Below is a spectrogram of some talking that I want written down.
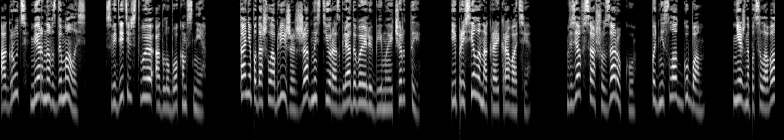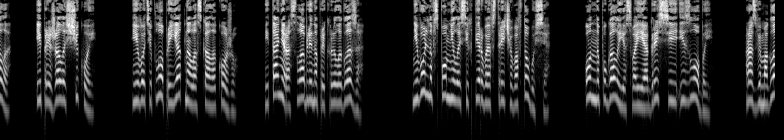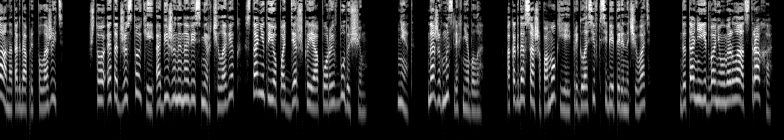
а грудь мерно вздымалась, свидетельствуя о глубоком сне. Таня подошла ближе, с жадностью разглядывая любимые черты, и присела на край кровати. Взяв Сашу за руку, поднесла к губам, нежно поцеловала и прижала щекой. Его тепло приятно ласкало кожу, и Таня расслабленно прикрыла глаза. Невольно вспомнилась их первая встреча в автобусе. Он напугал ее своей агрессией и злобой. Разве могла она тогда предположить, что этот жестокий, обиженный на весь мир человек станет ее поддержкой и опорой в будущем? Нет, даже в мыслях не было. А когда Саша помог ей, пригласив к себе переночевать, да Таня едва не умерла от страха,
